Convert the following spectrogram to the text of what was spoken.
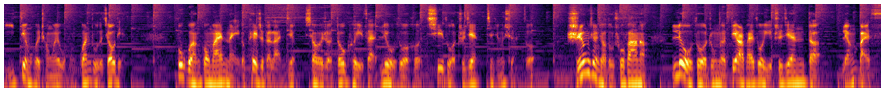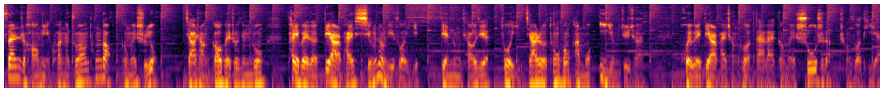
一定会成为我们关注的焦点。不管购买哪个配置的揽境，消费者都可以在六座和七座之间进行选择。实用性角度出发呢，六座中的第二排座椅之间的两百三十毫米宽的中央通道更为实用，加上高配车型中配备的第二排行政级座椅，电动调节、座椅加热、通风、按摩一应俱全，会为第二排乘客带来更为舒适的乘坐体验。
